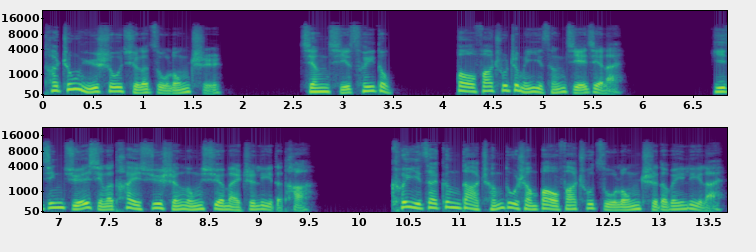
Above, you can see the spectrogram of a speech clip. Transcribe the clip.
他终于收取了祖龙池，将其催动，爆发出这么一层结界来。已经觉醒了太虚神龙血脉之力的他，可以在更大程度上爆发出祖龙池的威力来。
